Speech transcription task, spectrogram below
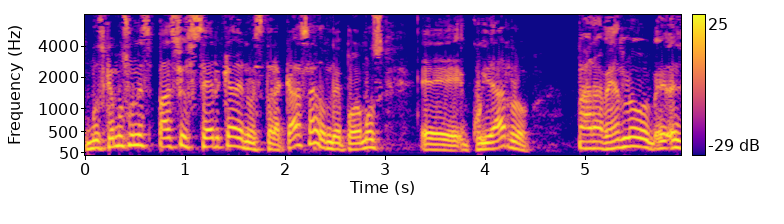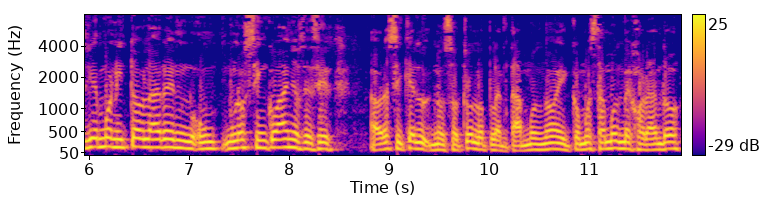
busquemos un espacio cerca de nuestra casa donde podamos eh, cuidarlo para verlo. Es bien bonito hablar en un- unos cinco años, decir, ahora sí que nosotros lo plantamos, ¿no? Y cómo estamos mejorando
